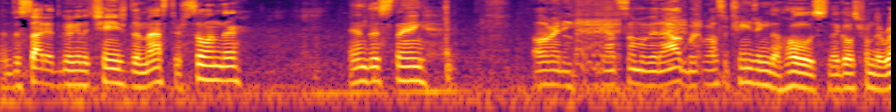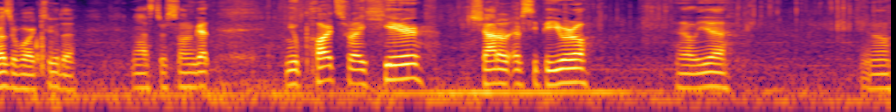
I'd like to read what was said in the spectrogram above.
And decided we're gonna change the master cylinder in this thing. Already got some of it out, but we're also changing the hose that goes from the reservoir to the master cylinder. Got new parts right here. Shout out FCP Euro. Hell yeah. You know,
